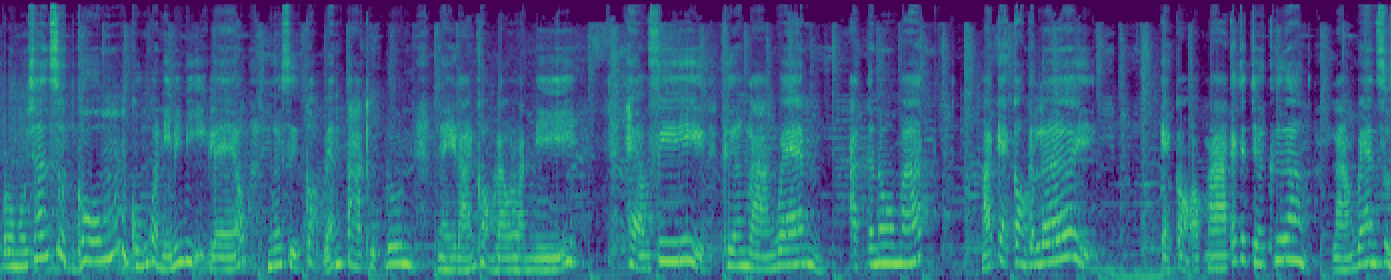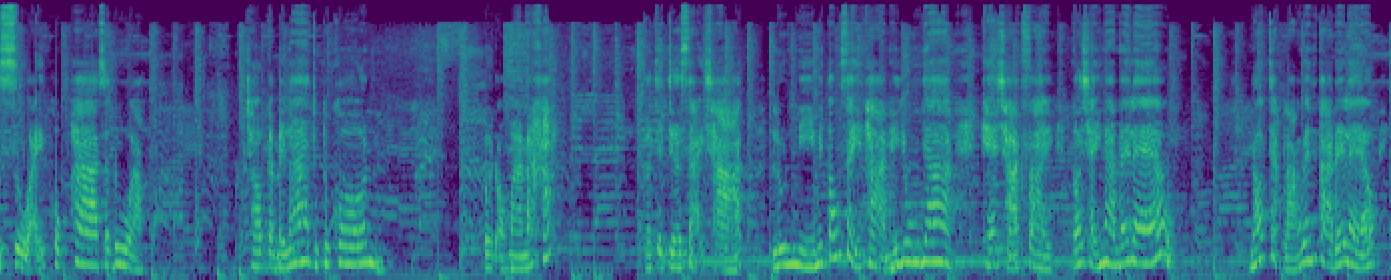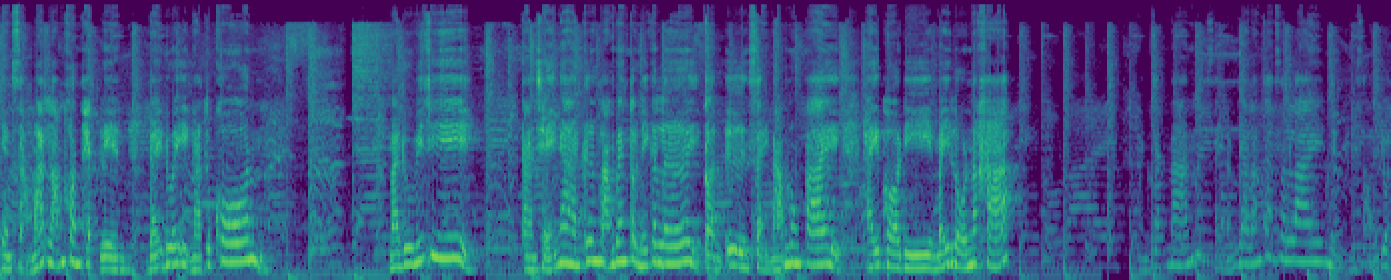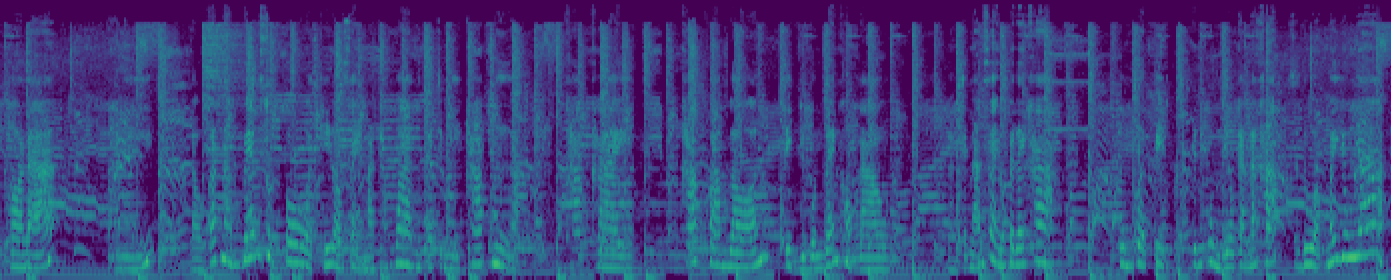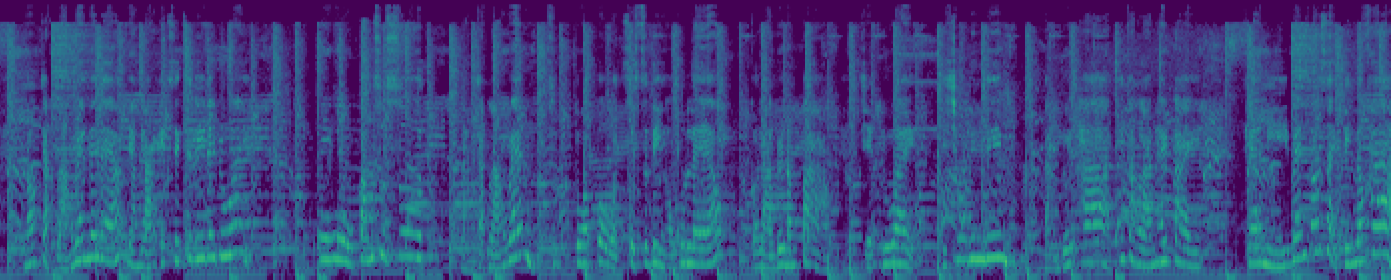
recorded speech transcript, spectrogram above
โปรโมชั่นสุดคุ้ม คุ้มกว่านี้ไม่มีอีกแล้ว เมื่อซื้อกรอบแว่นตาทุกรุ่นในร้านของเราวันนี้ แถมฟรีเครื่องล้างแว่น อัตโนมัติ มาแกะกล่องกันเลย แกะกล่องออกมาก็จะเจอเครื่องล้างแว่นสุดสวยพกพาสะดวก ชอบกันไหมล่ะทุกๆคน เปิดออกมานะคะ ก็จะเจอสายชาร์จ รุ่นนี้ไม่ต้องใส่ถ่านให้ยุ่งยาก แค่ชาร์จไฟก็ใช้งานได้แล้ว นอกจากล้างแว่นตาได้แล้ว ยังสามารถล้างคอนแทคเลนส์ได้ด้วยอีกนะทุกคน มาดูวิธี การใช้งานเครื่องล้างแว่นตัวนี้กันเลย ก่อนอื่นใส่น้ำลงไป ให้พอดีไม่ล้นนะคะ หลังจากนั้นใส่น้ำยาล้างจานสไลด์1-2 หยดพอนะตอนนี้เราก็นำแว่นสุดโปรดที่เราใส่มาทั้งวันก็จะมีคราบเหงื่อคราบใครคราบความร้อนติดอยู่บนแว่นของเรา หลังจากนั้นใส่ลงไปเลยค่ะ กลุ่มเปิดปิดเป็นกลุ่มเดียวกันนะคะ สะดวกไม่ยุ่งยาก นอกจากล้างแว่นได้แล้วยังล้างเอ็กเซสซอรี่ได้ด้วยโอ้โหปังสุดๆ หลังจากล้างแว่นสุดตัวโปรดสุดสดิ่งของคุณแล้ว ก็ล้างด้วยน้ำเปล่า เช็ดด้วยทิชชู่นิ่มๆตามด้วยผ้าที่ทางร้านให้ไป แค่นี้แว่นก็ใส่ปิ๊งแล้วค่ะ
